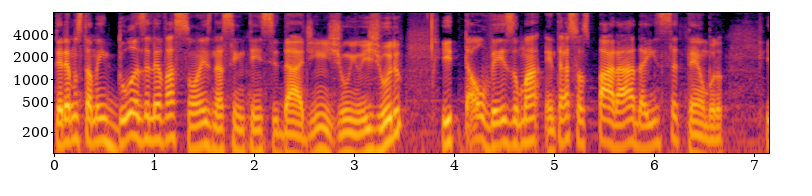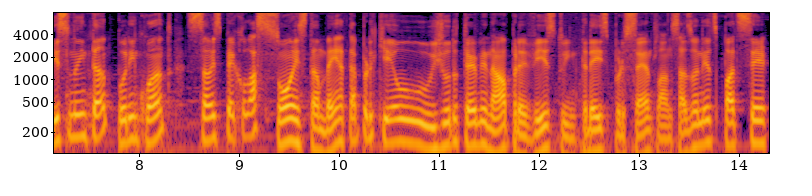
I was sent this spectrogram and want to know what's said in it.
Teremos também duas elevações nessa intensidade em junho e julho e talvez uma, entre aspas, parada em setembro. Isso, no entanto, por enquanto, são especulações também, até porque o juro terminal previsto em 3% lá nos Estados Unidos pode ser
